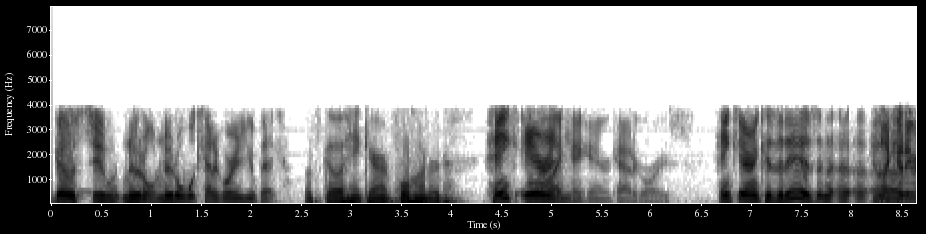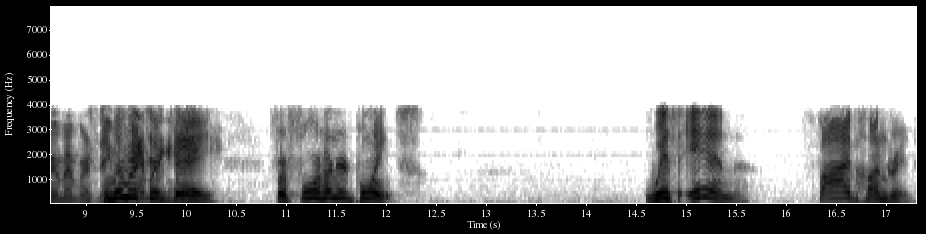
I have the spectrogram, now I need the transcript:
goes to Noodle. Noodle, what category do you pick? Let's go Hank Aaron, 400. Hank Aaron. I like Hank Aaron categories Hank Aaron, because it is an, because I couldn't even remember his name. commemorative day for 400 points. Within 500,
